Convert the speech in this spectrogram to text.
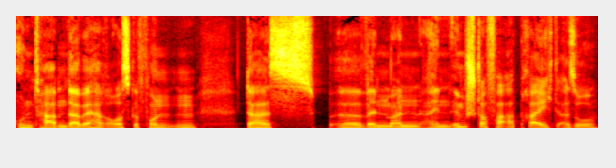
und haben dabei herausgefunden, dass äh, wenn man einen Impfstoff verabreicht, also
